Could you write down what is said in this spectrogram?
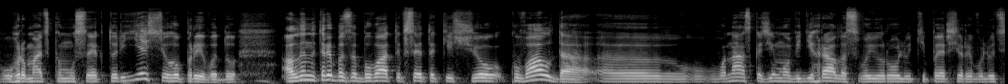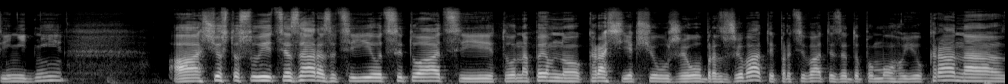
у громадському секторі є з цього приводу. Але не треба забувати все-таки, що кувалда, е, вона, скажімо, відіграла свою роль у ті перші революційні дні. А що стосується зараз цієї от ситуації, то напевно краще, якщо вже образ вживати, працювати за допомогою крана,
